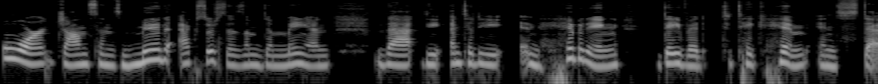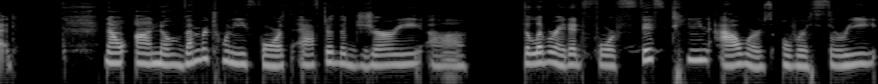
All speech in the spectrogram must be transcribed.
or Johnson's mid exorcism demand that the entity inhibiting David to take him instead. Now, on November 24th, after the jury uh, deliberated for 15 hours over three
